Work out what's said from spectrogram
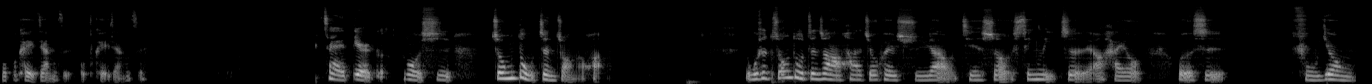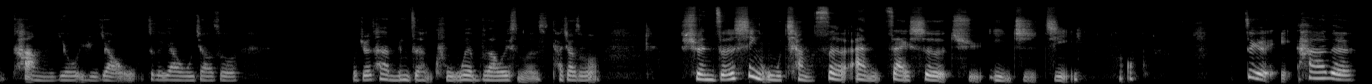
我不可以这样子，我不可以这样子。再第二个，如果是中度症状的话。如果是中度症状的话，就会需要接受心理治疗，还有或者是服用抗忧郁药物。这个药物叫做，我觉得它的名字很酷，我也不知道为什么它叫做选择性五羟色胺再摄取抑制剂。这个它的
